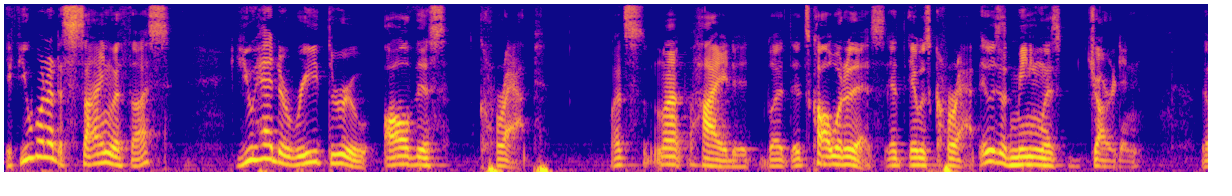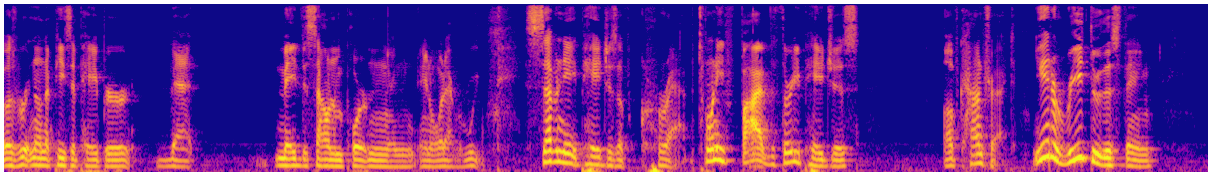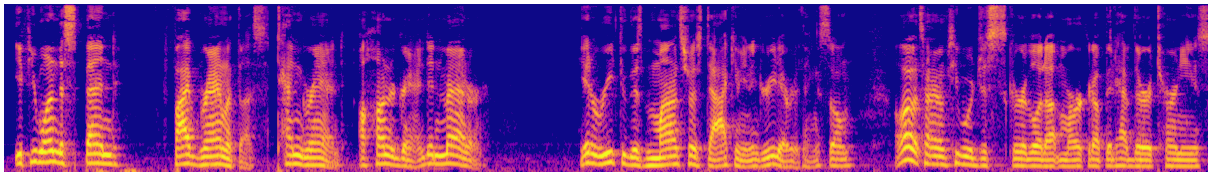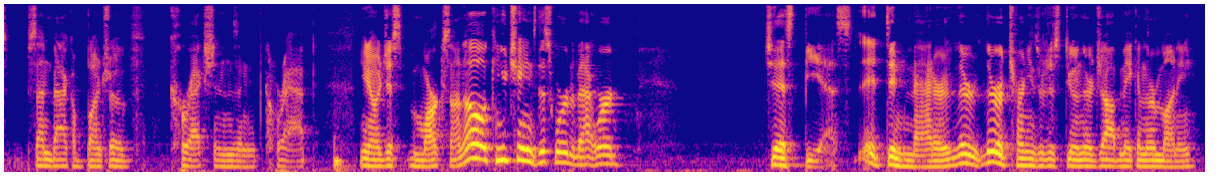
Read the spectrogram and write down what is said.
If you wanted to sign with us, you had to read through all this crap. Let's not hide it, but it's called what it is. It, it was crap. It was just meaningless jargon that was written on a piece of paper that made to sound important and, and whatever. We, 78 pages of crap, 25 to 30 pages of contract. You had to read through this thing if you wanted to spend five grand with us, 10 grand, a hundred grand, didn't matter. You had to read through this monstrous document and agree to everything. So a lot of times people would just scribble it up, mark it up. They'd have their attorneys send back a bunch of corrections and crap. You know, just marks on, oh, can you change this word or that word? Just BS. It didn't matter. Their their attorneys were just doing their job, making their money,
